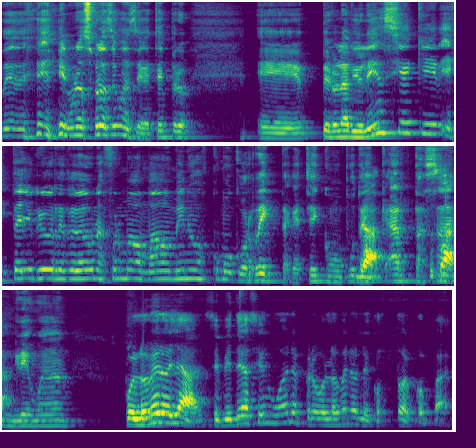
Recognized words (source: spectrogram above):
de- en una sola secuencia, ¿cachai? Pero, eh, pero la violencia que está, yo creo, retratada de una forma más o menos como correcta, ¿cachai? Como puta, Ya. harta O sea, sangre, weón. Por lo menos ya, se pitea 100 hueones, pero por lo menos le costó al compadre.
